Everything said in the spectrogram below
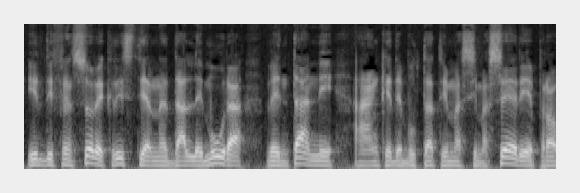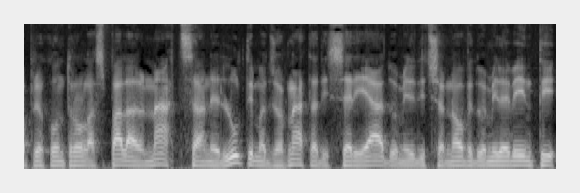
il difensore Christian Dalle Mura, 20 anni, ha anche debuttato in massima serie proprio contro la Spala al Mazza nell'ultima giornata di Serie A 2019-2020,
